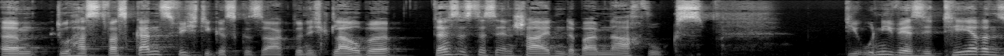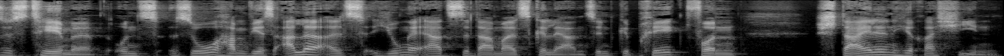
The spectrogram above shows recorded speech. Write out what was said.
ähm, du hast was ganz Wichtiges gesagt und ich glaube, das ist das Entscheidende beim Nachwuchs. Die universitären Systeme, und so haben wir es alle als junge Ärzte damals gelernt, sind geprägt von steilen Hierarchien.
